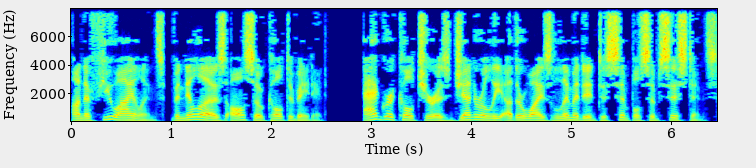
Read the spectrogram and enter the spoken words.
On a few islands, vanilla is also cultivated. Agriculture is generally otherwise limited to simple subsistence.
